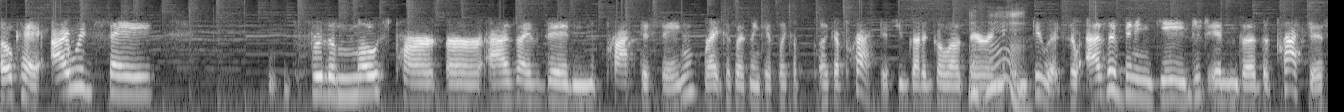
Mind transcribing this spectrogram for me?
Okay, I would say for the most part, or as I've been practicing, right? Because I think it's like a like a practice. You've got to go out there mm-hmm. and, and, do it. So as I've been engaged in the the practice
